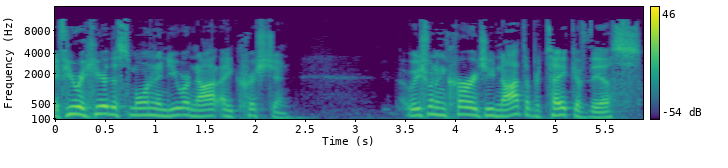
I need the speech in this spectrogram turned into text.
If you are here this morning and you are not a Christian, we just want to encourage you not to partake of this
